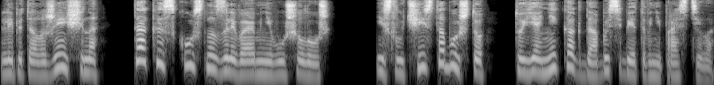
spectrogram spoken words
Лепетала женщина, так искусно заливая мне в уши ложь. И случись с тобой что, то я никогда бы себе этого не простила.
